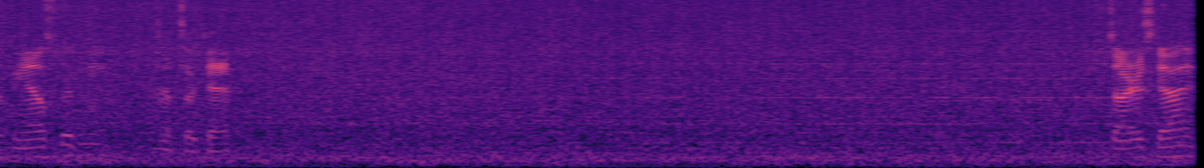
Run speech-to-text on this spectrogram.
Nothing else with me? That's okay. Sorry, Sky.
